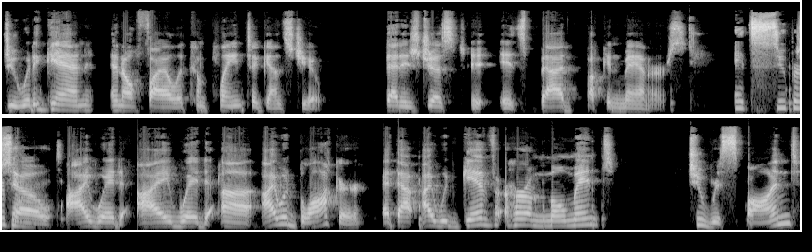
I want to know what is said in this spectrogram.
do it again and I'll file a complaint against you. That is just it, it's bad fucking manners. It's super So bad. I would I would uh I would block her at that I would give her a moment to respond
